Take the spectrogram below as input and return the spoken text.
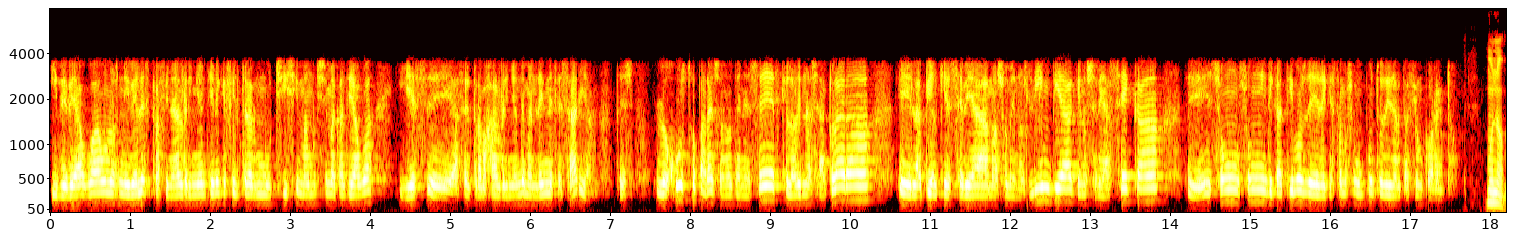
y bebe agua a unos niveles que al final el riñón tiene que filtrar muchísima, muchísima cantidad de agua y es eh, hacer trabajar el riñón de manera innecesaria. Entonces, lo justo para eso, no tener sed, que la orina sea clara, eh, la piel que se vea más o menos limpia, que no se vea seca, eh, son, son indicativos de que estamos en un punto de hidratación correcto. Bueno,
